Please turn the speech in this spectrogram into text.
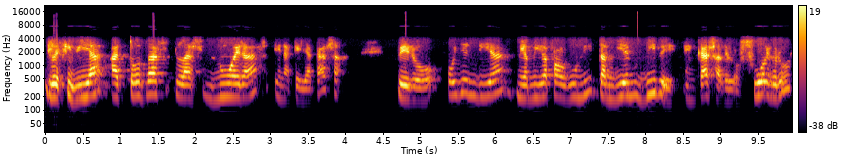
recibía a todas las nueras en aquella casa. Pero hoy en día mi amiga Falguni también vive en casa de los suegros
